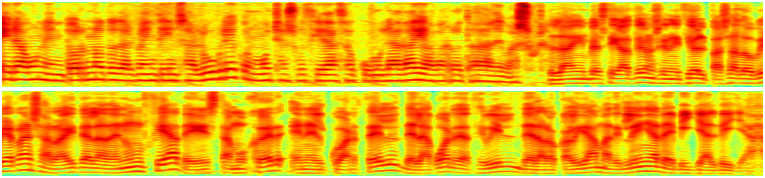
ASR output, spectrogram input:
Era un entorno totalmente insalubre con mucha suciedad acumulada y abarrotada de basura. La investigación se inició el pasado viernes a raíz de la denuncia de esta mujer en el cuartel de la Guardia Civil de la localidad madrileña de Villalvilla.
